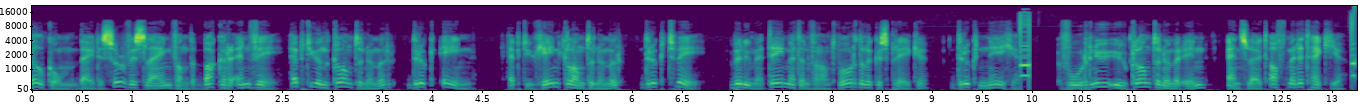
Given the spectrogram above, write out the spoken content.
Welkom bij de servicelijn van de Bakker NV. Hebt u een klantennummer? Druk 1. Hebt u geen klantennummer? Druk 2. Wil u meteen met een verantwoordelijke spreken? Druk 9. Voer nu uw klantennummer in en sluit af met het hekje.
